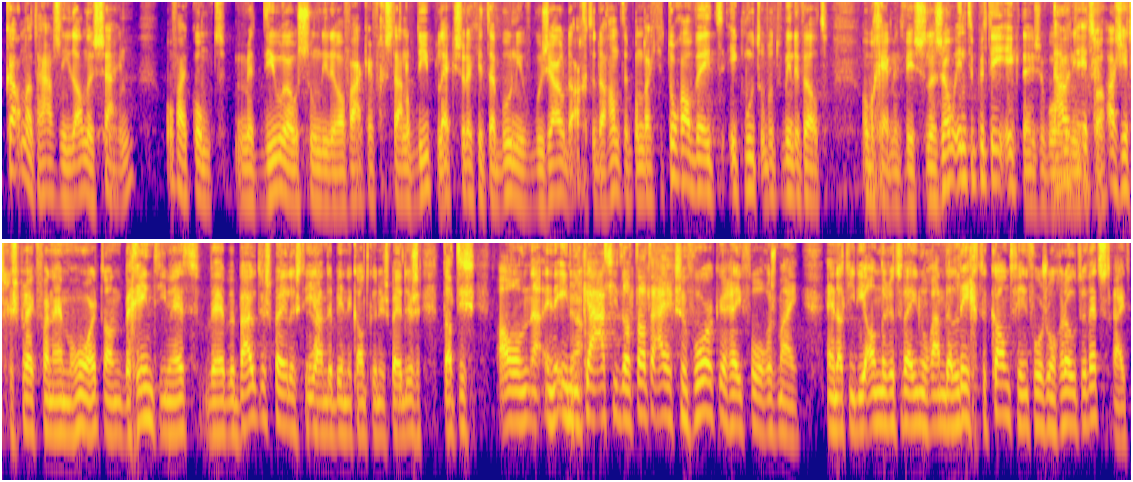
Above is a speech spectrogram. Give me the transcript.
kan het haast niet anders zijn. Of hij komt met Dielroossoen, die er al vaak heeft gestaan op die plek... zodat je Tabouni of Bouzoude achter de hand hebt. Omdat je toch al weet, ik moet op het middenveld op een gegeven moment wisselen. Zo interpreteer ik deze woorden nou, in Als je het gesprek van hem hoort, dan begint hij met... we hebben buitenspelers die Ja. aan de binnenkant kunnen spelen. Dus dat is al een, indicatie dat dat eigenlijk zijn voorkeur heeft volgens mij. En dat hij die andere twee nog aan de lichte kant vindt voor zo'n grote wedstrijd.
